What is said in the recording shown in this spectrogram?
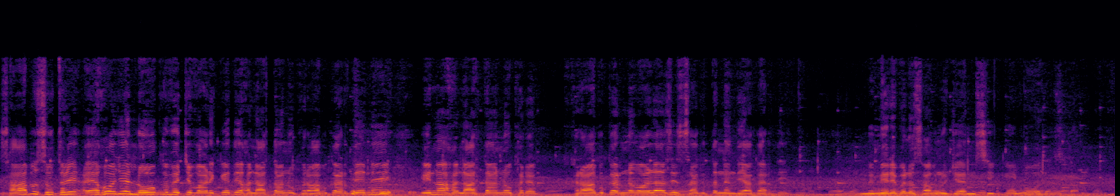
ਸਾਫ਼ ਸੁਥਰੇ ਇਹੋ ਜਿਹੇ ਲੋਕ ਵਿੱਚ ਵੜ ਕੇ ਤੇ ਹਾਲਾਤਾਂ ਨੂੰ ਖਰਾਬ ਕਰਦੇ ਨੇ, ਇਹਨਾਂ ਹਾਲਾਤਾਂ ਨੂੰ ਖਰਾ- ਖਰਾਬ ਕਰਨ ਵਾਲਾ ਅਸੀਂ ਸਖਤ ਨਿੰਦਿਆ ਕਰਦੇ ਮੇਰੇ ਵੱਲੋਂ ਸਭ ਨੂੰ ਜੈ ਮਸੀਹ ਕੀ ਬਹੁਤ ਬਹੁਤ ਧੰਨਵਾਦ।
